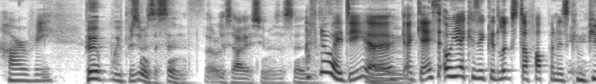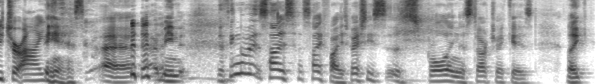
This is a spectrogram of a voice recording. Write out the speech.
Harvey. who we presume is a synth, or at least I assume is a synth. I have no idea. Um, I guess. Oh yeah, because he could look stuff up on his computer eyes. Yes, uh, I mean the thing about sci- sci-fi, especially as as sprawling as Star Trek is, like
